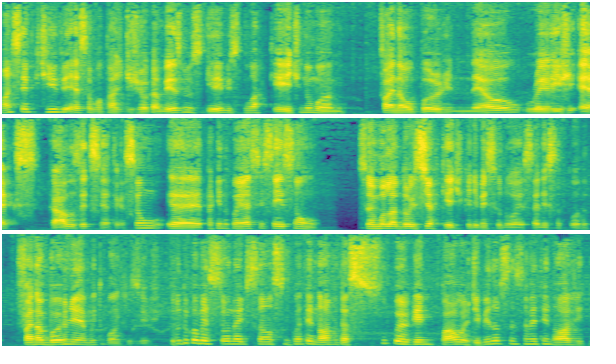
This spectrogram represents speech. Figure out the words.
Mas sempre tive essa vontade de jogar mesmo os games no arcade no Mami. Final Burn, Neo, Rage X, Kalos, etc. São, é, para quem não conhece, esses aí são, são emuladores de arcade que ele mencionou, essa lista toda. Final Burn é muito bom, inclusive. Tudo começou na edição 59 da Super Game Power de 1999,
